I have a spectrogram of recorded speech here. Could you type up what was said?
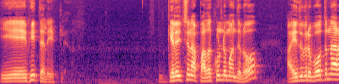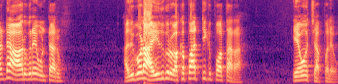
ఏమీ తెలియట్లేదు. గెలిచిన పదకొండు మందిలో ఐదుగురు పోతున్నారంటే ఆరుగురే ఉంటారు. అది కూడా ఐదుగురు ఒక పార్టీకి పోతారా? ఏమో చెప్పలేము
